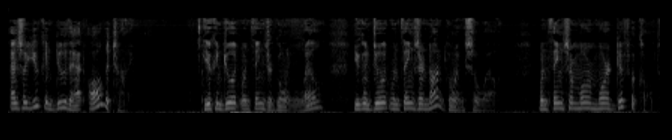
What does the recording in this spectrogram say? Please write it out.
And so you can do that all the time. You can do it when things are going well. You can do it when things are not going so well, when things are more and more difficult.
